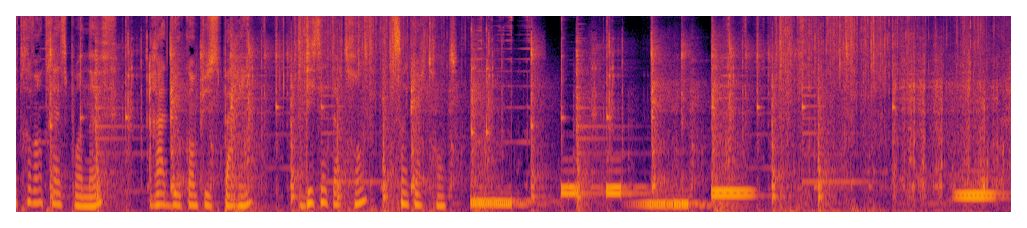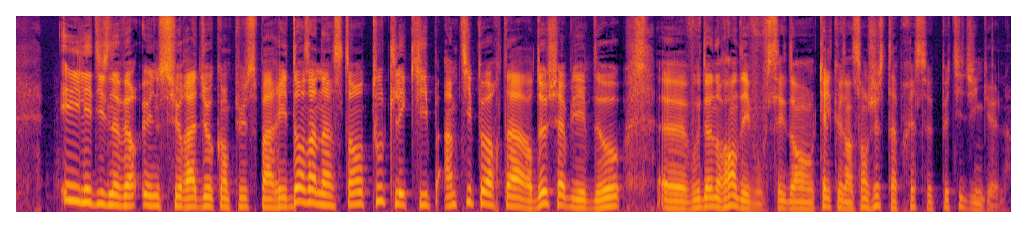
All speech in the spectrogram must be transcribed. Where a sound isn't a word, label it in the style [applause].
93.9, Radio Campus Paris, 17h30, 5h30. Et il est 19h01 sur Radio Campus Paris. Dans un instant, toute l'équipe, un petit peu en retard de Chablis Hebdo, euh, vous donne rendez-vous. C'est dans quelques instants, juste après ce petit jingle.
